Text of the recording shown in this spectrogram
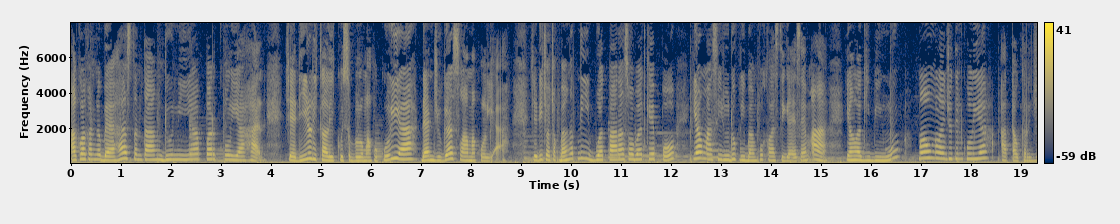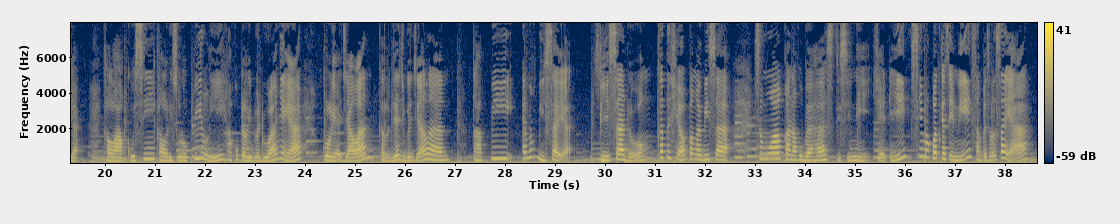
aku akan ngebahas tentang dunia perkuliahan. Jadi lika-liku sebelum aku kuliah dan juga selama kuliah. Jadi cocok banget nih buat para sobat kepo yang masih duduk di bangku kelas 3 SMA, yang lagi bingung mau ngelanjutin kuliah atau kerja. Kalau aku sih kalau disuruh pilih, aku pilih dua-duanya ya. Kuliah jalan, kerja juga jalan. Tapi emang bisa ya? Bisa dong, kata siapa nggak bisa? Semua akan aku bahas di sini. Jadi, simak podcast ini sampai selesai ya.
